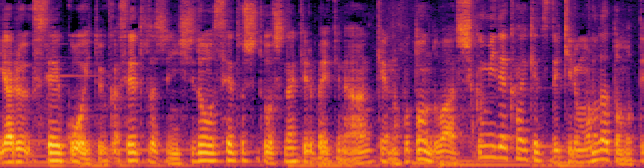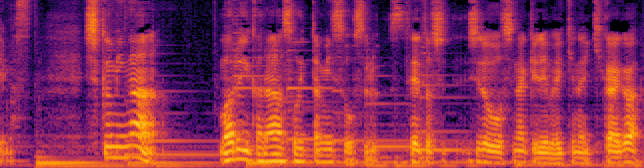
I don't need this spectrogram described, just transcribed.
やる不正行為というか生徒たちに指導生徒指導しなければいけない案件のほとんどは仕組みで解決できるものだと思っています仕組みが悪いからそういったミスをする生徒指導をしなければいけない機会が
